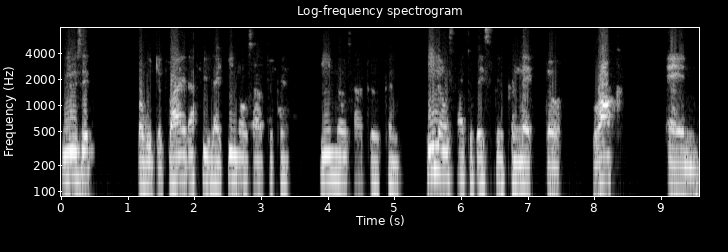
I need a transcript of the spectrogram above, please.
music, but with Divide, I feel like he knows how to con- he knows how to con- he knows how to basically connect the rock and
